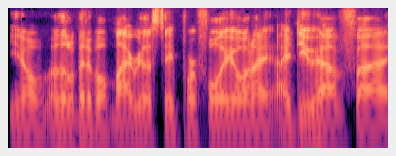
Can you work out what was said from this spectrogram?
you know a little bit about my real estate portfolio, and I I do have uh,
